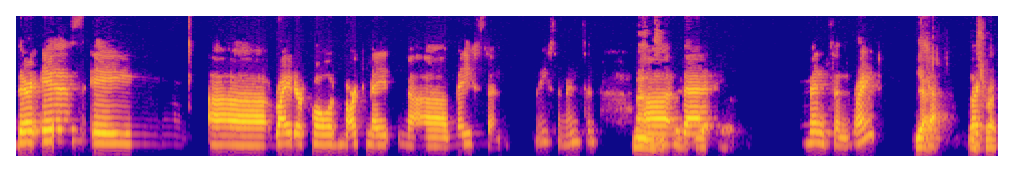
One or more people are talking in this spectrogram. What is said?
There is a uh, writer called Mark Ma- uh, Mason, Mason, Manson, uh, that Manson, right? Yeah, yeah that's right.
